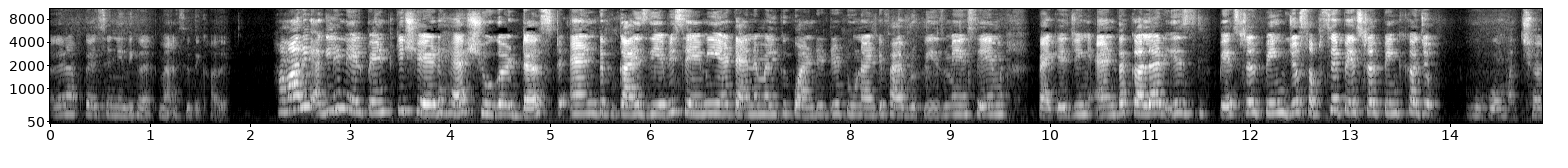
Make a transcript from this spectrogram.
अगर आपको ऐसे नहीं दिख रहा तो मैं ऐसे दिखा देती हमारी अगली नेल पेंट की शेड है शुगर डस्ट एंड गाइस ये भी सेम ही है टेन एम की quantity two ninety five rupees में same packaging and the colour is pastel pink जो सबसे पेस्टल पिंक का जो वो मच्छर।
